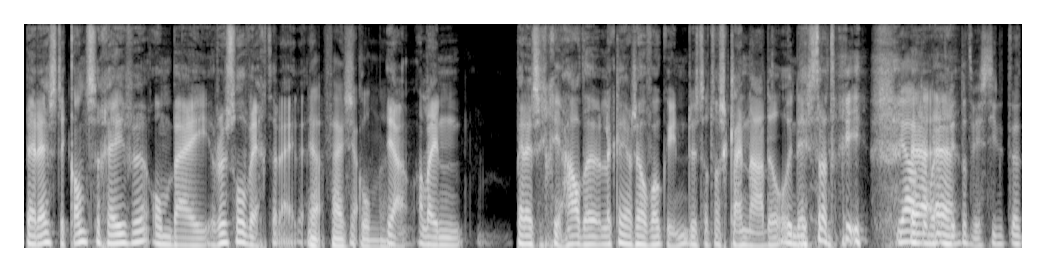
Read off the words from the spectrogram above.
Perez de kans te geven om bij Russell weg te rijden. Ja, vijf seconden. Ja, alleen Perez haalde Leclerc zelf ook in. Dus dat was een klein nadeel in deze strategie. Ja, oké, maar dat, eh. dat, wist hij, dat,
